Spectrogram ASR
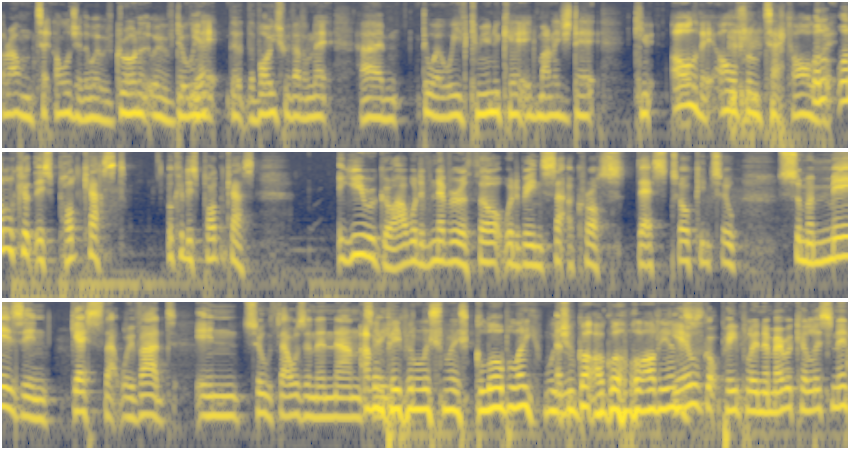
around technology, the way we've grown it, the way we've doing Yeah. it, the, the voice we've had on it, um, the way we've communicated, managed it, all of it, all through tech, all Well, of it. well, look at this podcast. Look at this podcast. A year ago, I would have never have thought would have been sat across desks talking to some amazing guests that we've had in 2019. Having people listen to this globally, which we've got our global audience. yeah, we've got people in America listening.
